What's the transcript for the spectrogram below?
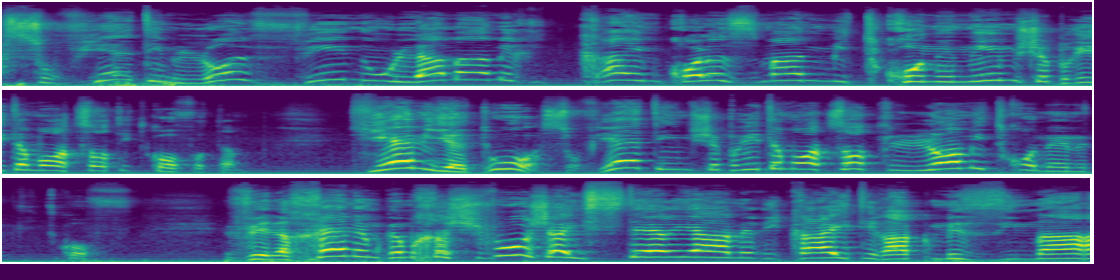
הסובייטים לא הבינו למה האמריקאים כל הזמן מתכוננים שברית המועצות תתקוף אותם. כי הם ידעו, הסובייטים, שברית המועצות לא מתכוננת לתקוף. ולכן הם גם חשבו שההיסטריה האמריקאית היא רק מזימה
